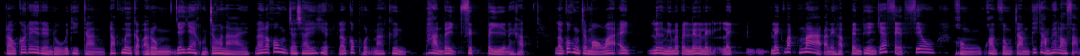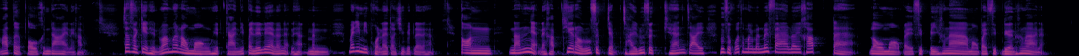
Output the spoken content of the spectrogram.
เราก็ได้เรียนรู้วิธีการรับมือกับอารมณ์แย่ๆของเจ้านาย แล้วเราก็คงจะใช้เหตุแล้วก็ผลมากขึ้น ผ่านไปอีกสิปีนะครับ เราก็คงจะมองว่าไอ้เรื่องนี้มันเป็นเรื่องเล็กเล็กเล็กมากๆอันะครับ เป็นเพียงแค่เศษเสี้ยวของความทรงจำที่ทำให้เราสามารถเติบโตขึ้นได้นะครับ จะสังเกตเห็นว่าเมื่อเรามองเหตุการณ์นี้ไปเรื่อย ๆ แล้วเนี่ยนะฮะมันไม่ได้มีผลอะไรต่อชีวิตเลยนะครับตอนนั้นเนี่ยนะครับที่เรารู้สึกเจ็บใจรู้สึกแค้นใจ รู้สึกว่าทำไมมันไม่แฟร์เลยครับ แต่เรามองไป 10 ปีข้างหน้า มองไป 10 เดือนข้างหน้าเนี่ย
